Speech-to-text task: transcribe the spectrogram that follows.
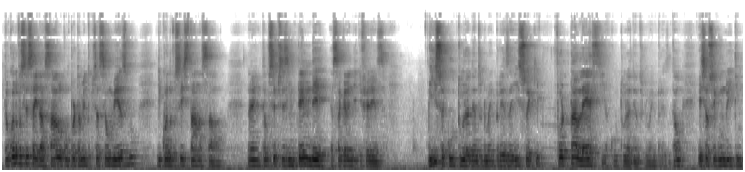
Então, quando você sair da sala, o comportamento precisa ser o mesmo de quando você está na sala. Né? Então, você precisa entender essa grande diferença. Isso é cultura dentro de uma empresa, isso é que fortalece a cultura dentro de uma empresa. Então, esse é o segundo item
